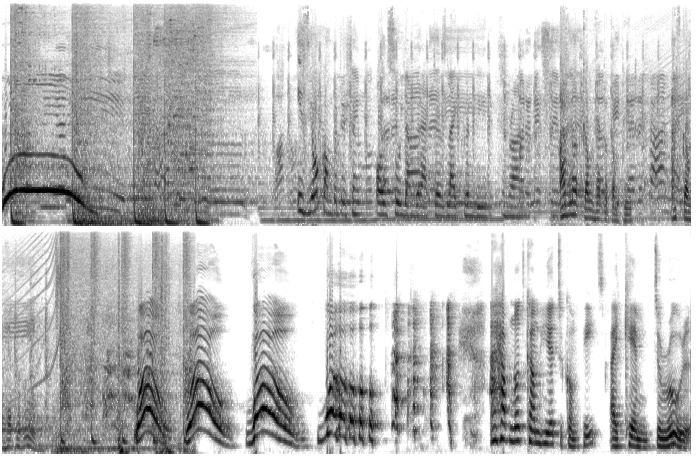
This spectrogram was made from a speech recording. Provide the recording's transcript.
Woo! Is your competition also younger actors like Ranveer, Imran? I've not come here to compete. I've come here to rule. Whoa! Whoa! Whoa! Whoa! I have not come here to compete. I came to rule.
